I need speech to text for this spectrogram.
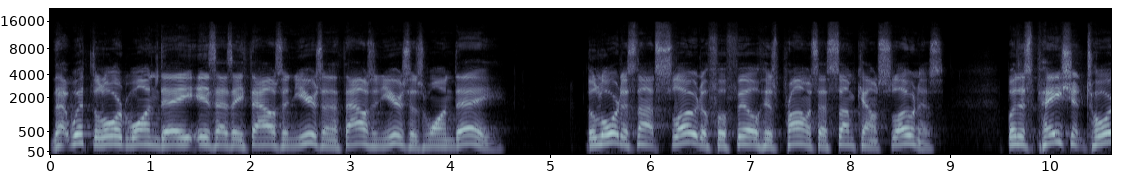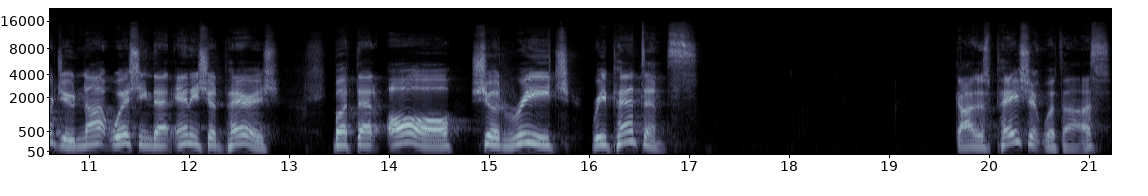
that with the Lord one day is as a thousand years, and a thousand years as one day. The Lord is not slow to fulfill his promise, as some count slowness, but is patient toward you, not wishing that any should perish, but that all should reach repentance. God is patient with us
